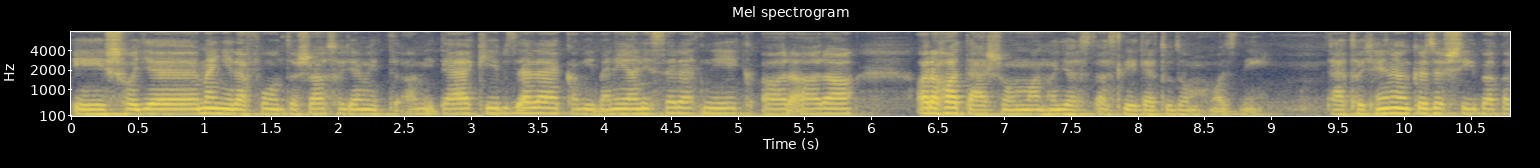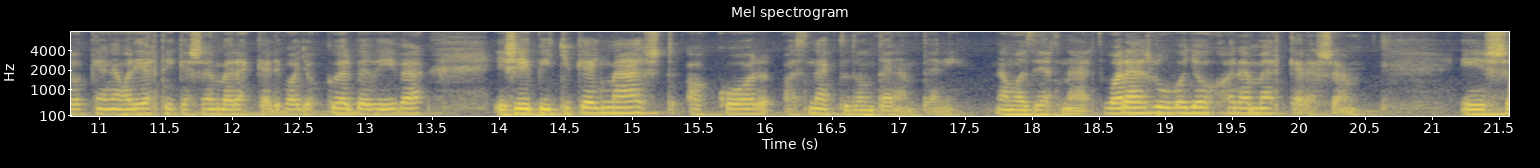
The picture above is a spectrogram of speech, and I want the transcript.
és hogy mennyire fontos az, hogy amit, amit elképzelek, amiben élni szeretnék, arra, arra, arra hatásom van, hogy azt, azt létre tudom hozni. Tehát, hogyha én olyan közösségbe akarok kelni, ahol értékes emberekkel vagyok körbevéve, és építjük egymást, akkor azt meg tudom teremteni. Nem azért, mert varázsló vagyok, hanem mert keresem. És,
